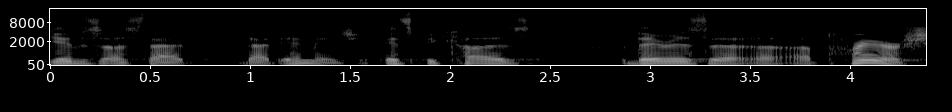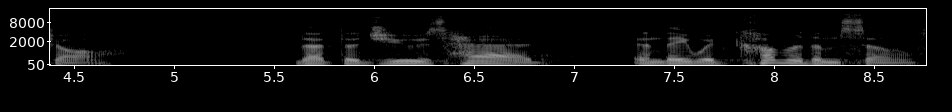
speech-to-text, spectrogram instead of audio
gives us that, that image. It's because there is a, a prayer shawl that the Jews had, and they would cover themselves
